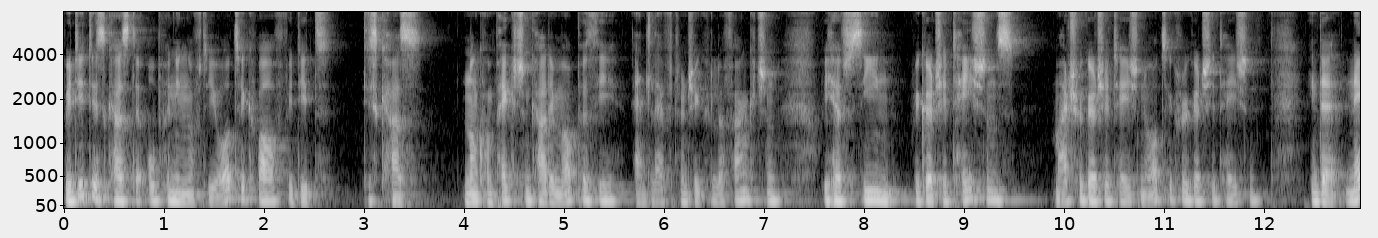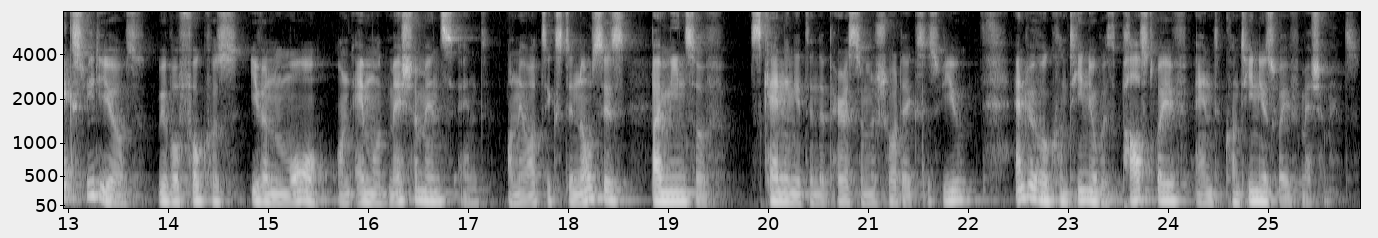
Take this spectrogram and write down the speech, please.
We did discuss the opening of the aortic valve, we did discuss non-compaction cardiomyopathy, and left ventricular function, we have seen regurgitations, mitral regurgitation, aortic regurgitation. In the next videos, we will focus even more on M-mode measurements and on aortic stenosis by means of scanning it in the parasternal short axis view, and we will continue with pulsed wave and continuous wave measurements.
